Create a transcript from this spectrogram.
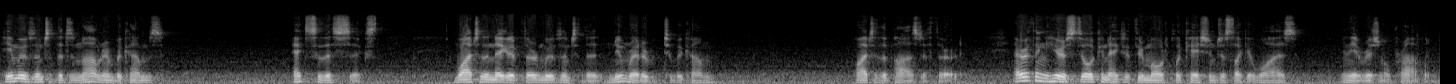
He moves into the denominator and becomes x to the 6th. y to the negative third moves into the numerator to become y to the positive third. Everything here is still connected through multiplication just like it was in the original problem.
